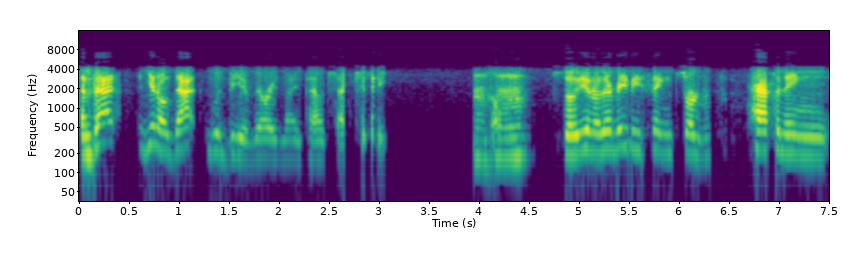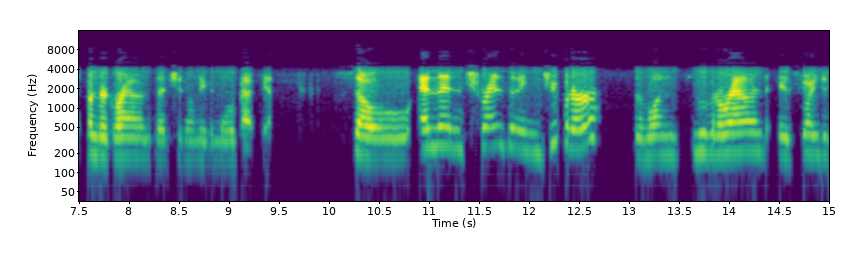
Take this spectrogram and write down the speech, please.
and that you know that would be a very ninth house activity Mm-hmm. So, you know, there may be things sort of happening underground that you don't even know about yet. So, and then transiting Jupiter, the one moving around, is going to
